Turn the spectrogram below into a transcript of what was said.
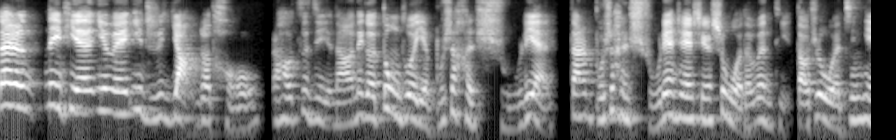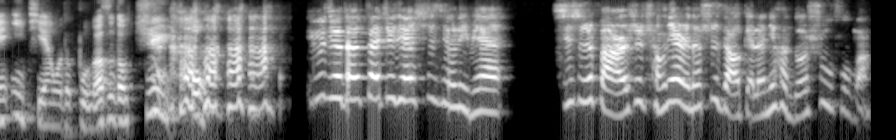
但是那天因为一直仰着头，然后自己呢那个动作也不是很熟练，当然不是很熟练这件事情是我的问题，导致我今天一天我的脖子都巨痛。你不觉得在这件事情里面，其实反而是成年人的视角给了你很多束缚吗？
